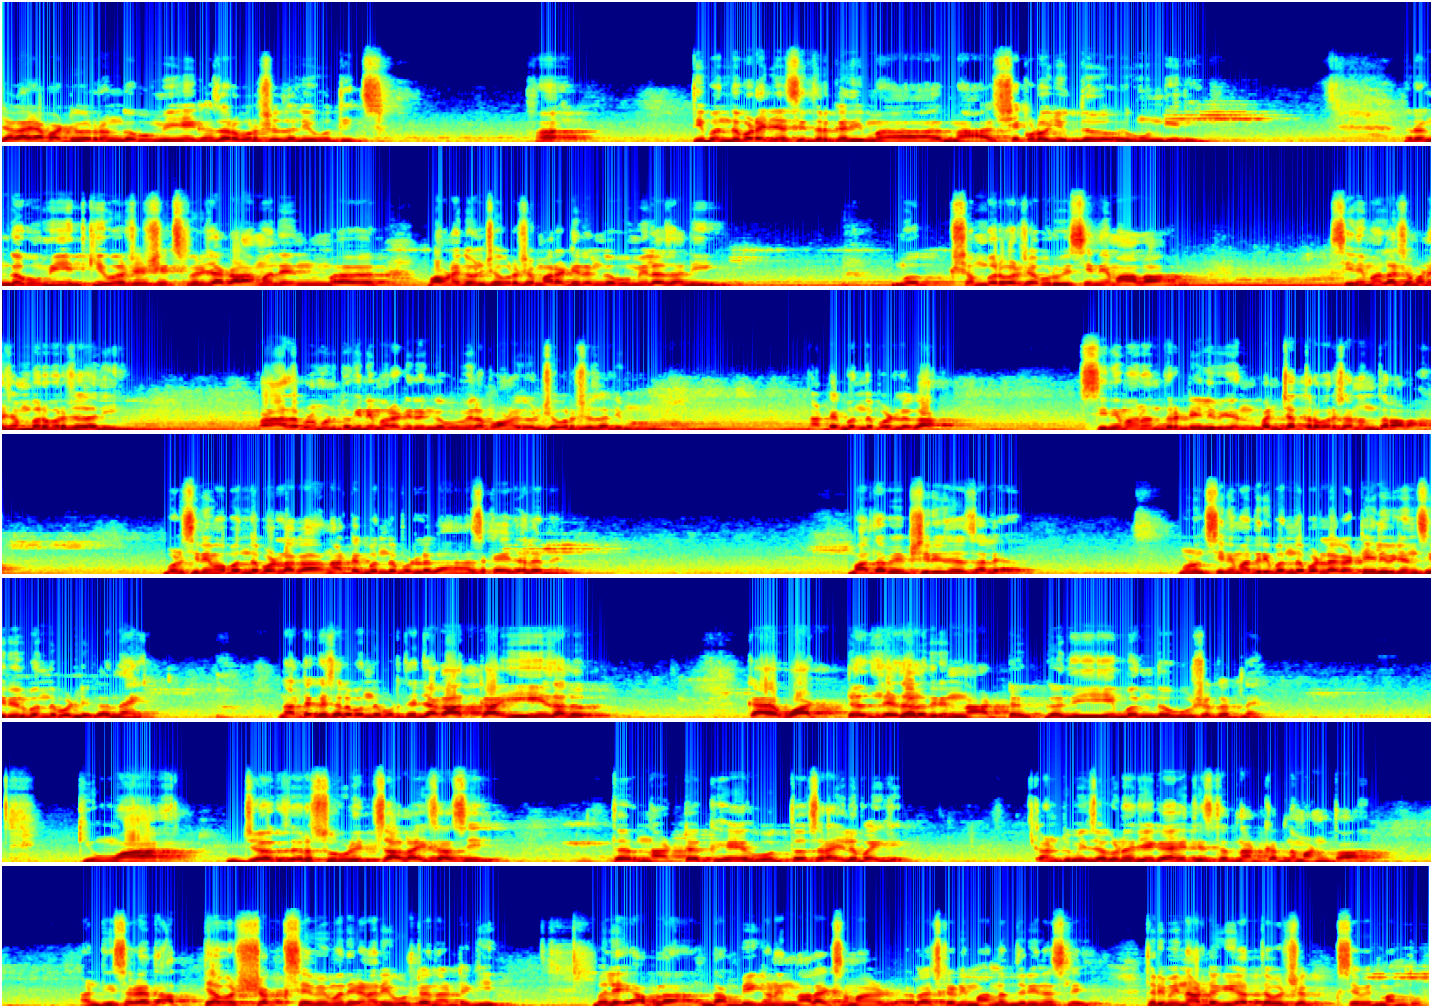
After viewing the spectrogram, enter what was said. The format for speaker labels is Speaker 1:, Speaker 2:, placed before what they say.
Speaker 1: जगाच्या पाठीवर रंगभूमी एक हजार वर्ष झाली होतीच. हां? ती बंद पडायची असती तर कधी शेकडो युद्ध होऊन गेली. रंगभूमी इतकी वर्ष शेक्सपियरच्या काळामध्ये पावणे दोनशे वर्ष मराठी रंगभूमीला झाली. मग शंभर वर्षापूर्वी सिनेमा आला. सिनेमाला पण शंभर वर्ष झाली. पण आज आपण म्हणतो की नाही मराठी रंगभूमीला पावणे दोनशे वर्ष झाली म्हणून. नाटक बंद पडलं का? सिनेमानंतर टेलिव्हिजन पंच्याहत्तर वर्षानंतर आला. पण सिनेमा बंद पडला का? नाटक बंद पडलं का? असं काही झालं नाही. मग आता वेबसिरीज झाल्या. म्हणून सिनेमा तरी बंद पडला का? टेलिव्हिजन सिरियल बंद पडली का? नाही. नाटक कशाला बंद पडते? जगात काहीही झालं काय वाटेल ते झालं तरी नाटक कधीही बंद होऊ शकत नाही. किंवा जग जर सुरळीत चालायचं असेल तर नाटक हे होतच राहिलं पाहिजे. कारण तुम्ही जगणं जे काय आहे तेच तर नाटकातनं मांडता. आणि ती सगळ्यात अत्यावश्यक सेवेमध्ये येणारी गोष्ट आहे नाटक ही. भले आपला दांभिक आणि नालायक समाज राजकारणी मानत जरी नसले तरी मी नाटक ही अत्यावश्यक सेवेत मानतो.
